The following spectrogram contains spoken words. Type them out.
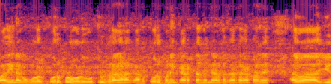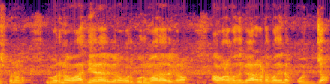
பார்த்தீங்கன்னாக்கா உங்களுக்கு பொறுப்பில் ஒரு விட்டுருக்குறாங்கனாக்கா அந்த பொறுப்பை நீங்கள் கரெக்டாக அந்த நேரத்தை கரெக்டாக கரெக்டாக அதை யூஸ் பண்ணணும். இப்போ ஒரு நான் வாத்தியாராக இருக்கிறோம் ஒரு குருமாராக இருக்கிறோம் அவங்களாம் பார்த்து காலகட்டம் பார்த்தீங்கன்னா கொஞ்சம்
